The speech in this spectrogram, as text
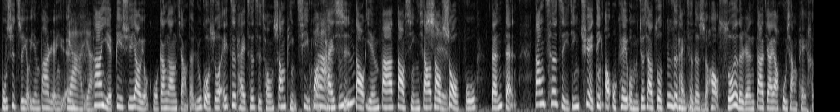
不是只有研发人员，呀呀，他也必须要有我刚刚讲的。如果说，哎，这台车子从商品企划开始，到研发，到行销，到售服等等。当车子已经确定哦，OK，我们就是要做这台车的时候，所有的人大家要互相配合，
